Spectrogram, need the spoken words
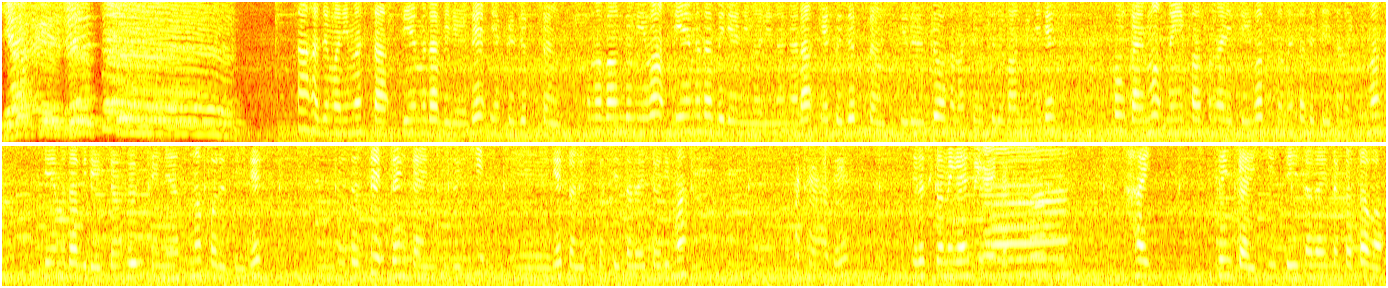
約10分。さあ始まりました。BMW で約10分。この番組は BMW に乗りながら約10分ゆるくお話をする番組です。今回もメインパーソナリティを務めさせていただきます。BMW 調布シニアスのポルティです。えーそして前回に続き、えーゲストにお越しいただいております。よさくらです。ろしくお願いします。はい。前回聞いていただいた方は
